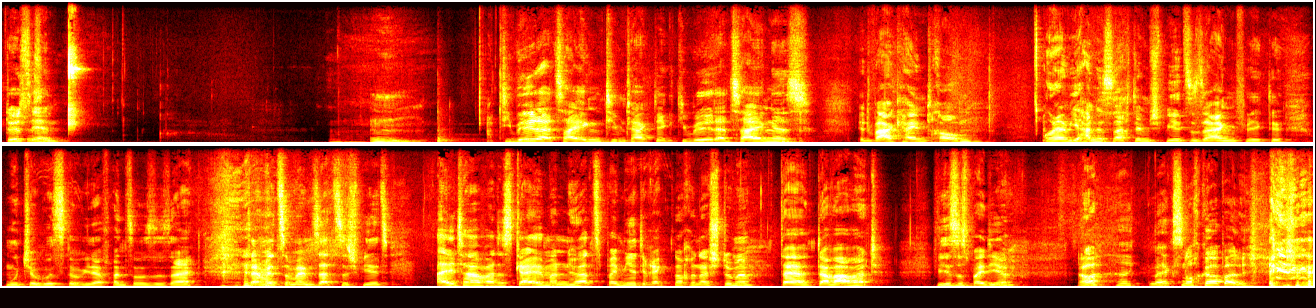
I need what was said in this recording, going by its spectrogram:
Stößchen. Mm. Die Bilder zeigen, Team Taktik, die Bilder zeigen es. Es war kein Traum. Oder wie Hannes nach dem Spiel zu sagen pflegte, mucho gusto, wie der Franzose sagt. Damit zu meinem Satz des Spiels. Alter, war das geil, man hört es bei mir direkt noch in der Stimme. Da, da war was. Wie ist es bei dir? Ja, ich merk's noch körperlich.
